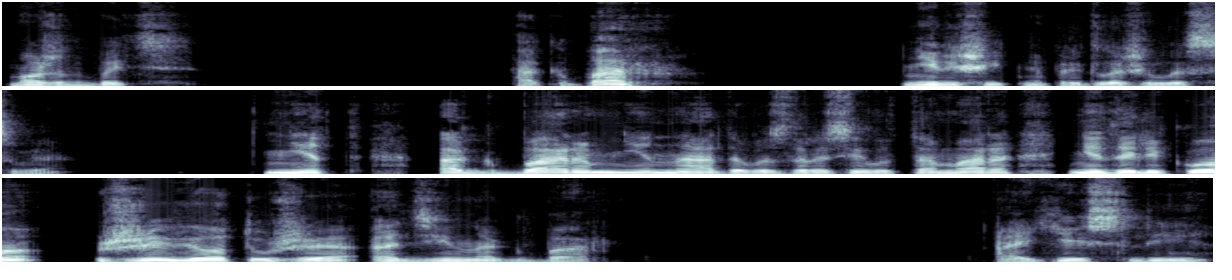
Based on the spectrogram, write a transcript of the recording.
Может быть, Акбар? нерешительно предложил СВ. Нет, Акбаром не надо, возразила Тамара. Недалеко живет уже один Акбар. А если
